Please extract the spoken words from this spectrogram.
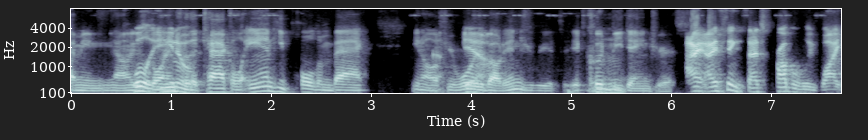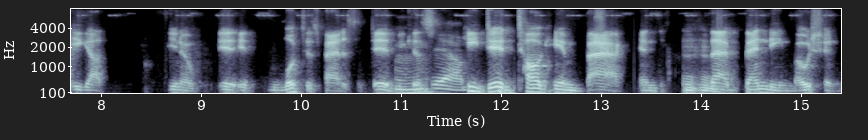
I mean, you know, he was Well, going you in for the tackle and he pulled him back. You know, if you're worried Yeah. about injury, it, it could Mm-hmm. be dangerous. I, I think that's probably why he got, you know, it, it looked as bad as it did Mhm. because Yeah. he did tug him back, and Mhm. that bending motion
